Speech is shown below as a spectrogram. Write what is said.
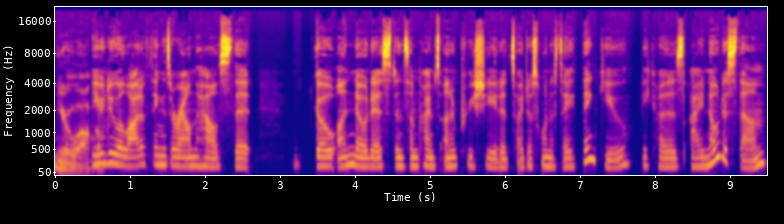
You're welcome. You do a lot of things around the house that go unnoticed and sometimes unappreciated. So I just want to say thank you because I notice them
